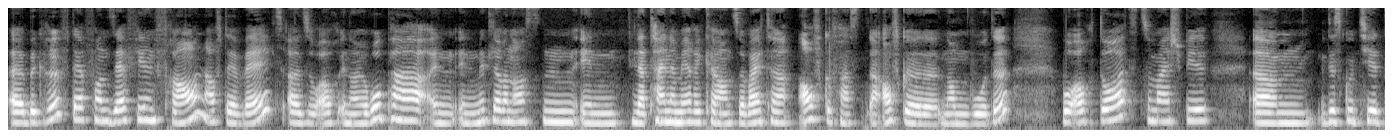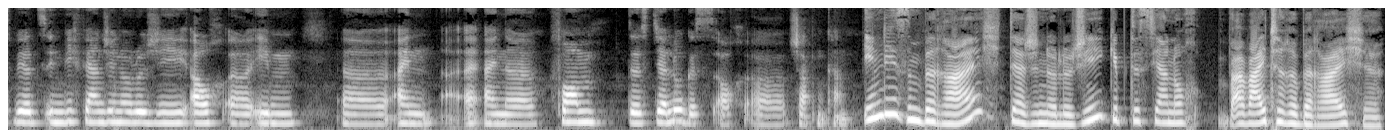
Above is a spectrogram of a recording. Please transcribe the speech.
äh, Begriff, der von sehr vielen Frauen auf der Welt, also auch in Europa, in, im Mittleren Osten, in Lateinamerika und so weiter, aufgefasst, äh, aufgenommen wurde, wo auch dort zum Beispiel ähm, diskutiert wird, inwiefern Genealogie auch äh, eben ein, eine Form des Dialoges auch äh, schaffen kann. In diesem Bereich der Genealogie gibt es ja noch weitere Bereiche,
